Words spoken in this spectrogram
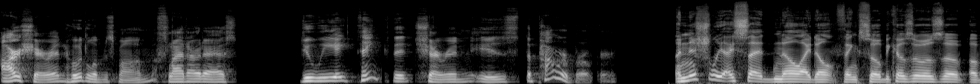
our Sharon, Hoodlum's mom, flat out asked, Do we think that Sharon is the power broker? Initially, I said no, I don't think so because it was a, a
